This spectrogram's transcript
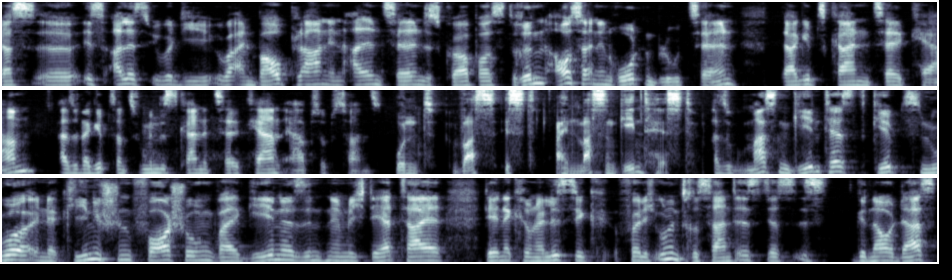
Das äh, ist alles über die über einen Bauplan in allen Zellen des Körpers drin, außer in den roten Blutzellen. Da gibt's keinen Zellkern, also da gibt's dann zumindest keine Zellkernerbsubstanz. Und was ist ein Massengentest? Also Massengentest gibt's nur in der klinischen Forschung, weil Gene sind nämlich der Teil, der in der Kriminalistik völlig uninteressant ist. Das ist genau das,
